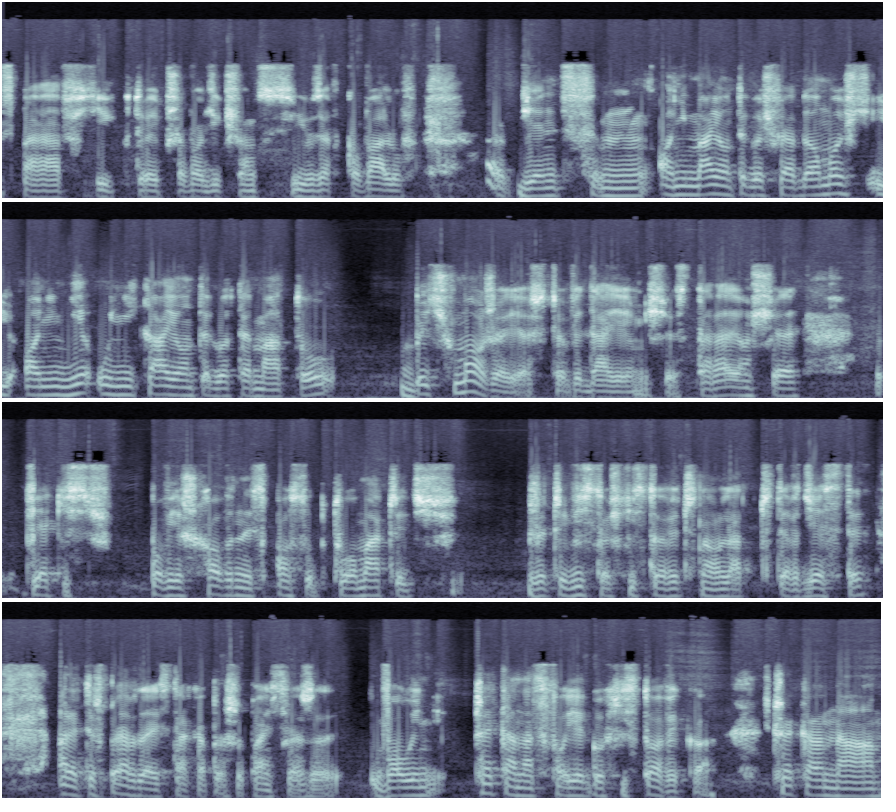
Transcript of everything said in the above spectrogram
z parafii, której przewodzi ksiądz Józef Kowalów. Więc mm, oni mają tego świadomość i oni nie unikają tego tematu. Być może jeszcze, wydaje mi się, starają się w jakiś powierzchowny sposób tłumaczyć rzeczywistość historyczną lat 40., ale też prawda jest taka, proszę Państwa, że Wołyń czeka na swojego historyka, czeka na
